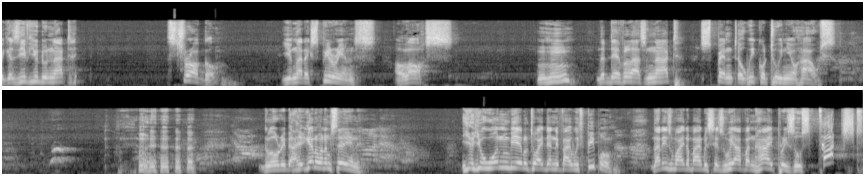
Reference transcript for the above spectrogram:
Because if you do not struggle, you not experience a loss. Mm-hmm. The devil has not spent a week or two in your house. Glory be. You get what I'm saying? You, you won't be able to identify with people. That is why the Bible says we have an high priest who's touched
